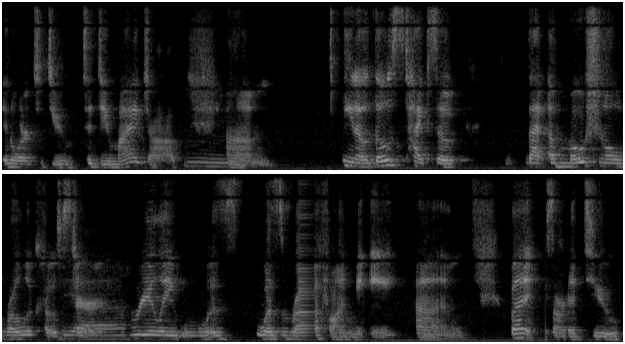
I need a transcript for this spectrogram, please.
in order to do to do my job. Mm. Um, you know those types of that emotional roller coaster yeah. really was was rough on me um, mm. but started to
